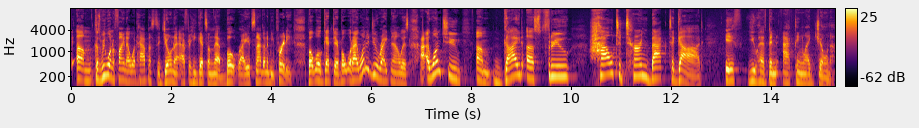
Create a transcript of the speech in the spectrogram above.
because um, we want to find out what happens to Jonah after he gets on that boat, right? It's not going to be pretty, but we'll get there. But what I want to do right now is I, want to um, guide us through how to turn back to God if you have been acting like Jonah.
